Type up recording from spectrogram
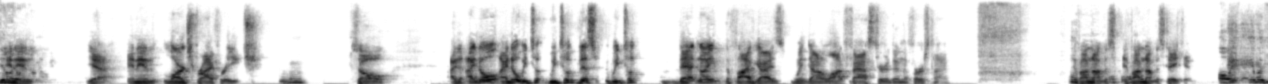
And then, one. yeah, and then large fry for each. Mhm. So I, I know I know we took we took this we took that night the Five Guys went down a lot faster than the first time. If I'm not mis- if I'm not mistaken. Oh, it, it was.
